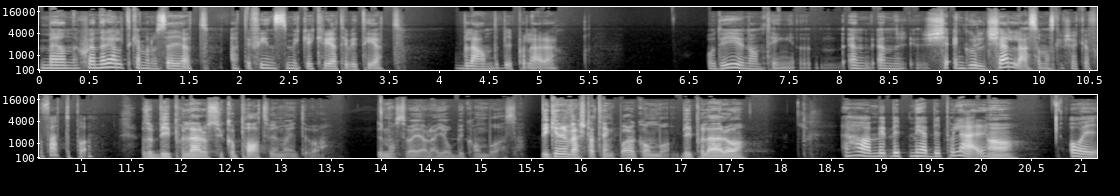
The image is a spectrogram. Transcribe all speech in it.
men generellt kan man nog säga att, att det finns mycket kreativitet bland bipolära. Och det är ju någonting, en, en, en guldkälla som man ska försöka få fatt på. Alltså bipolär och psykopat vill man ju inte vara. Det måste vara en jävla jobbig kombo alltså. Vilken är den värsta tänkbara kombon? Bipolär och... Jaha, med, med bipolär? Ja. Oj,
